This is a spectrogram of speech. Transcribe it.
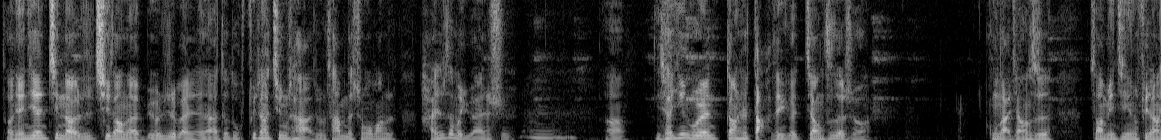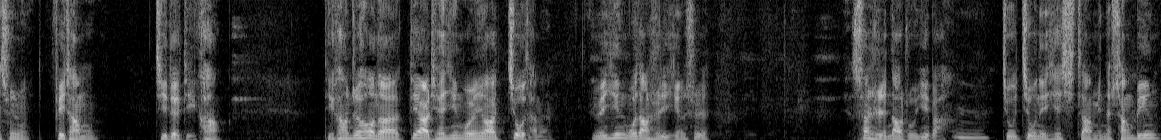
早年间进到日西藏的，比如日本人啊，都都非常惊诧，就是他们的生活方式还是这么原始嗯啊。你像英国人当时打这个江孜的时候，攻打江孜，藏民进行非常汹涌、非常激烈抵抗。抵抗之后呢，第二天英国人要救他们，因为英国当时已经是算是人道主义吧，嗯救救那些藏民的伤兵。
